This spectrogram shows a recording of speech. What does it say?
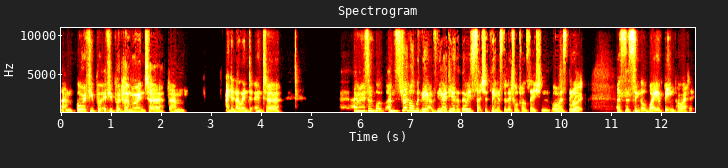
Um, or if you put if you put Homer into um, I don't know into into I mean, I sort of I'm struggle with the the idea that there is such a thing as the literal translation or as the right. as the single way of being poetic.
